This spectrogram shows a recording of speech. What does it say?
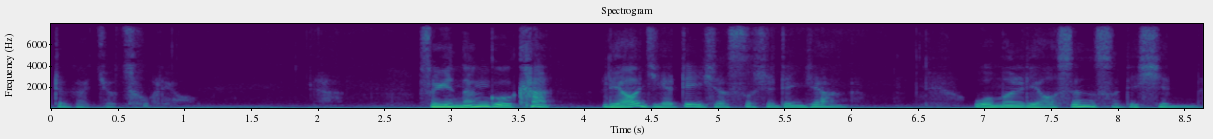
这个就错了，啊，所以能够看了解这些事实真相啊，我们了生死的心呢，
